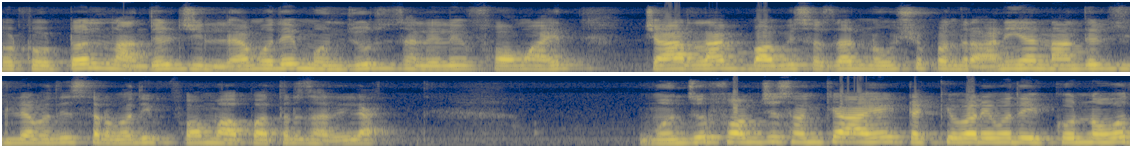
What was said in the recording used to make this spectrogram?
तर टोटल नांदेड जिल्ह्यामध्ये मंजूर झालेले फॉर्म आहेत चार लाख बावीस हजार नऊशे पंधरा. आणि या नांदेड जिल्ह्यामध्ये सर्वाधिक फॉर्म अपात्र झालेले आहेत. मंजूर फॉर्मची संख्या आहे टक्केवारीमध्ये एकोणनव्वद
